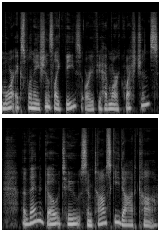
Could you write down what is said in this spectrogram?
more explanations like these, or if you have more questions, then go to symptomsky.com.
